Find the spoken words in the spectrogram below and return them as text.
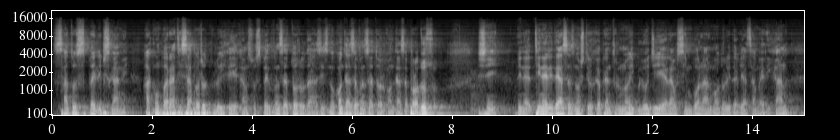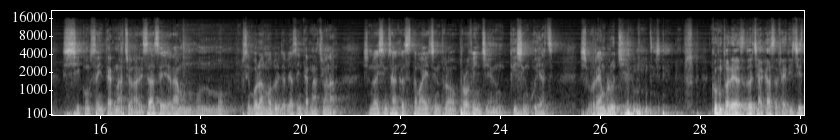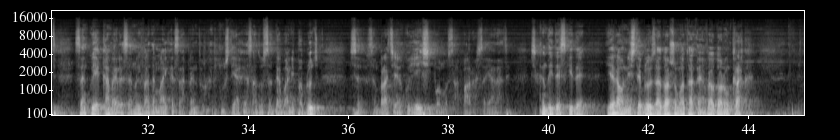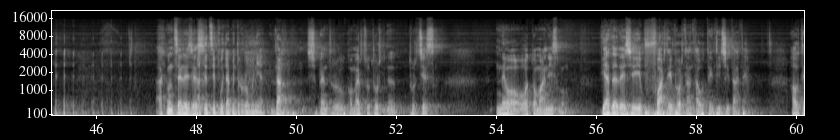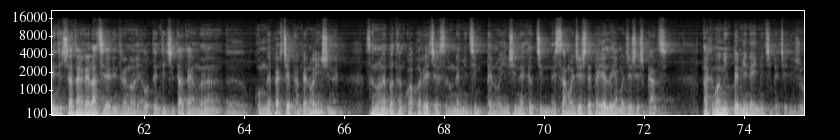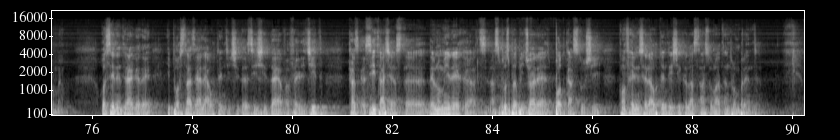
s-a dus pe Lipscani. A cumpărat, i s-a părut lui că e cam suspect vânzătorul, dar a zis, nu contează vânzătorul, contează produsul. Și, bine, tinerii de astăzi nu știu că pentru noi blugii erau simbol al modului de viață american și cum se internaționalizase, era un, un simbol al modului de viață internațional. Și noi simțeam că stăm aici într-o provincie, închiși, încuiați și vrem blugi. Cumpără el, se duce acasă fericit, să încuie cameră, să nu-i vadă maică sa, pentru că nu știa că s-a dus să dea banii pe blugi, să se îmbrace cu ei și pe să apară, să-i arate. Și când îi deschide, erau niște blugi, dar doar jumătate, aveau doar un crack. Acum înțelegeți. Atât se putea pentru România. Da, și pentru comerțul tur- turcesc, neo-otomanismul. Iată de ce e foarte importantă autenticitatea. Autenticitatea în relațiile dintre noi, autenticitatea în uh, cum ne percepem pe noi înșine. Să nu ne bătăm cu apă rece, să nu ne mințim pe noi înșine, că cine se amăgește pe el, îi amăgește și pe alții. Dacă mă mint pe mine, îi mint și pe cei din jurul meu. O serie întreagă de ipostaze ale autenticității și de-aia vă felicit că ați găsit această denumire, că ați, ați pus pe picioare podcastul și conferințele autentice și că l-ați transformat într-un brand.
